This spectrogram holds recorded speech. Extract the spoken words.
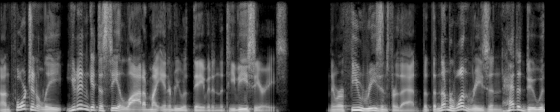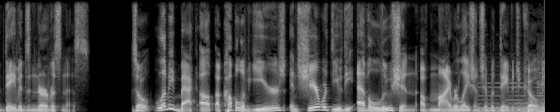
Unfortunately, you didn't get to see a lot of my interview with David in the TV series. There were a few reasons for that, but the number one reason had to do with David's nervousness. So let me back up a couple of years and share with you the evolution of my relationship with David Jacoby.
